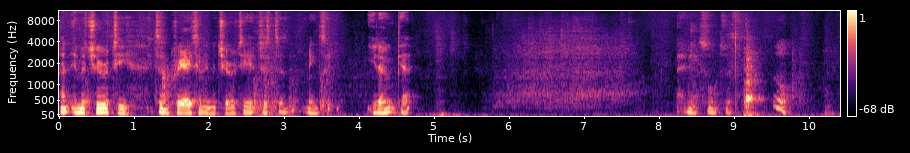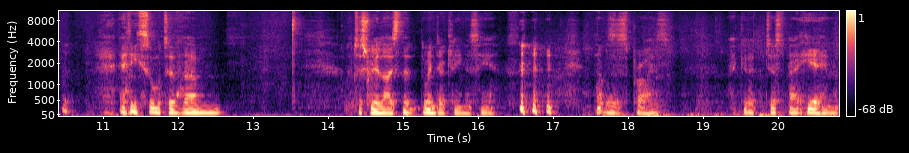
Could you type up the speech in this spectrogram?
an immaturity. It doesn't create an immaturity. It just means that you don't get any sort of oh any sort of um. I just realised that the window cleaner's here. that was a surprise. I could just about hear him.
